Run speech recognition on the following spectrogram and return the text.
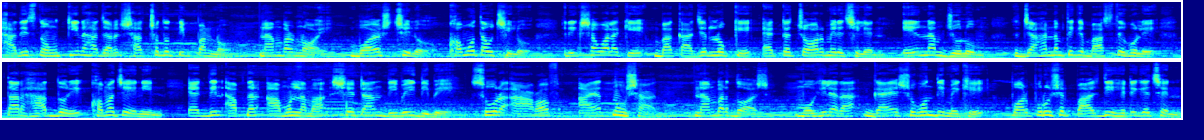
হাদিস নং তিন হাজার সাতশত তিপ্পান্ন। নাম্বার নয়, বয়স ছিল, ক্ষমতাও ছিল। রিক্সাওয়ালাকে বা কাজের লোককে একটা চর মেরেছিলেন। এর নাম জুলুম। জাহান্নাম থেকে বাঁচতে হলে তার হাত ধরে ক্ষমা চেয়ে নিন। একদিন আপনার আমল নামা সে টান দিবেই দিবে। সুর আরফ, আয়াত নং সাত নাম্বার দশ। মহিলারা গায়ে সুগন্ধি মেখে পরপুরুষের পাশ দিয়ে হেঁটে গেছেন।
